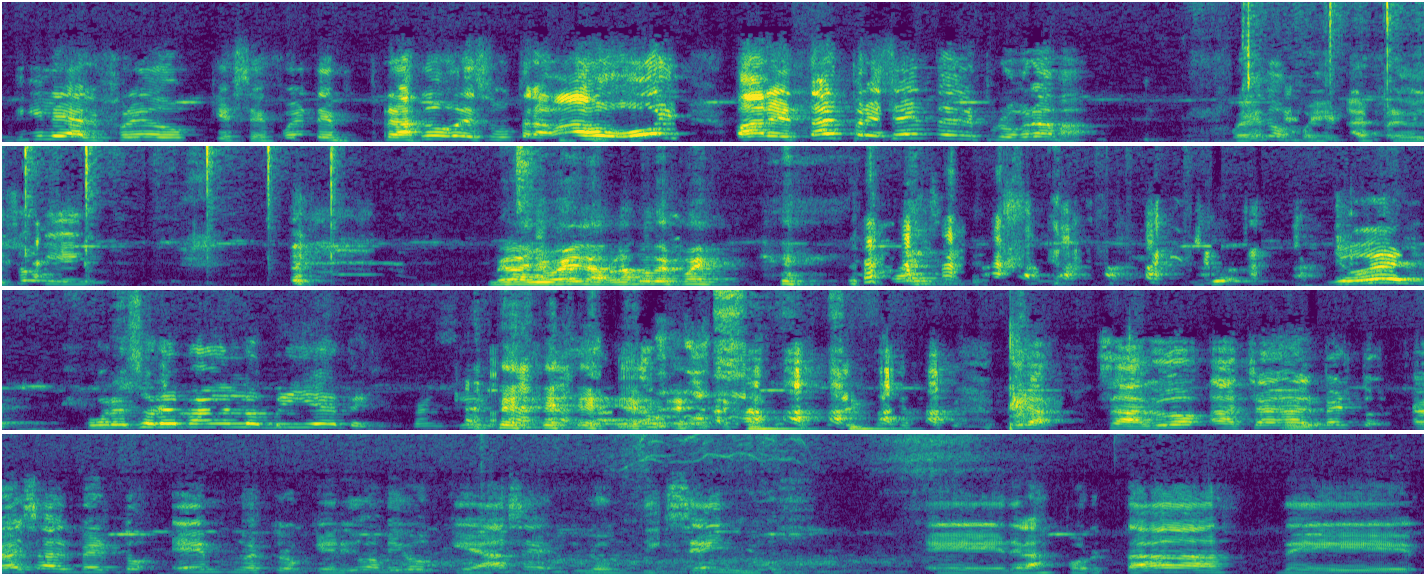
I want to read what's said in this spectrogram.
dile a Alfredo que se fue temprano de su trabajo hoy para estar presente en el programa. Bueno, pues Alfredo hizo bien. Mira, Joel, hablamos después. Joel, por eso le pagan los billetes. Tranquilo. Mira, saludos a Charles Alberto. Charles Alberto es nuestro querido amigo que hace los diseños eh, de las portadas de,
